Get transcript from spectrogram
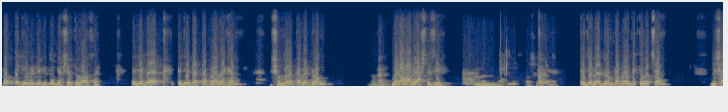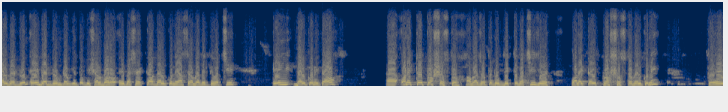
প্রত্যেক ইউনিটে কিন্তু গ্যাসের চুলা আছে। এই যে ব্যাট এই যে বেডটা আপনারা দেখেন সুন্দর একটা বেডরুম ম্যাডাম আমি আসতেছি। এই যে বেডরুমটা আপনারা দেখতে পাচ্ছেন বিশাল বেডরুম এই বেডরুমটাও কিন্তু বিশাল বড়। এই পাশে একটা ব্যালকনি আছে আমরা দেখতে পাচ্ছি। এই ব্যালকনিটাও আহ, অনেকটাই প্রশস্ত। আমরা যতটুকু দেখতে পাচ্ছি যে অনেকটাই প্রশস্ত ব্যালকনি তো এই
